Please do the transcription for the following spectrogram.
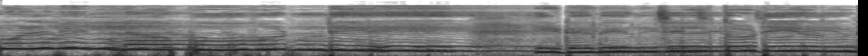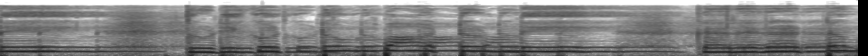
മുള്ളില്ല പൂവുണ്ടേ. ഇടനെഞ്ചിൽ തുടിയുണ്ടേ. തുടികൊട്ടും പാട്ടുണ്ടേ. കരകട്ടം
